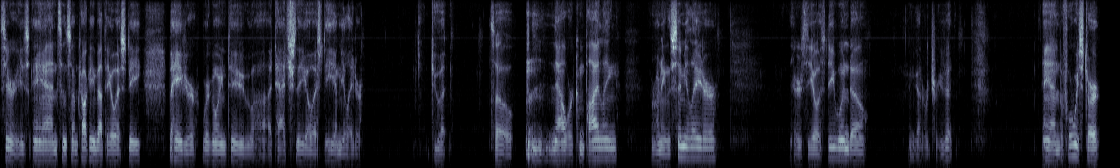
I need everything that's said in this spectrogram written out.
series. And since I'm talking about the OSD behavior, we're going to uh, attach the OSD emulator to it. So now we're compiling, running the simulator. There's the OSD window. You got to retrieve it. And before we start,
